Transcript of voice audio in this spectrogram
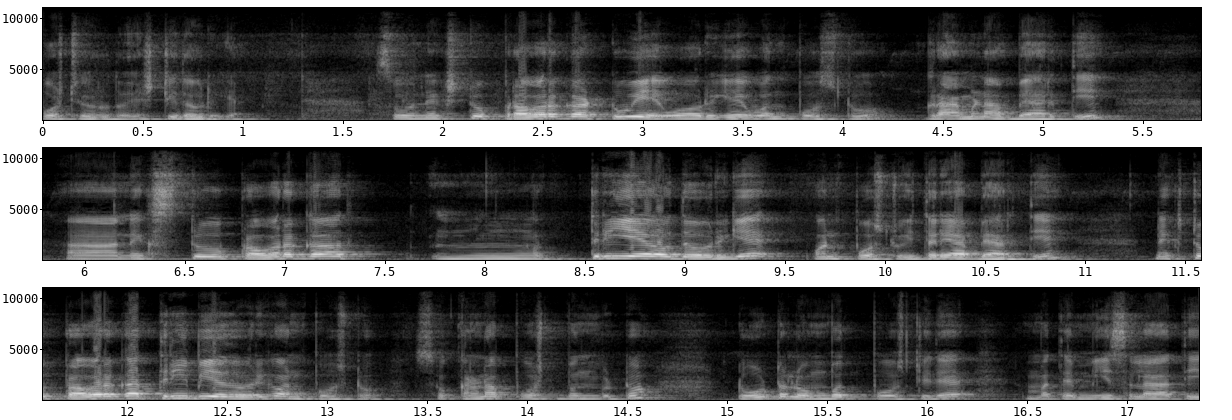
ಪೋಸ್ಟ್ ಇರೋದು ಎಸ್ ಟಿದವರಿಗೆ ಸೊ ನೆಕ್ಸ್ಟು ಪ್ರವರ್ಗ ಟು ಎ ಅವರಿಗೆ ಒಂದು ಪೋಸ್ಟು ಗ್ರಾಮೀಣ ಅಭ್ಯರ್ಥಿ. ನೆಕ್ಸ್ಟು ಪ್ರವರ್ಗ ತ್ರೀ ಎದವರಿಗೆ ಒಂದು ಪೋಸ್ಟು ಇತರೆ ಅಭ್ಯರ್ಥಿ. ನೆಕ್ಸ್ಟು ಪ್ರವರ್ಗ ತ್ರೀ ಬಿ ಆದವರಿಗೆ ಒಂದು ಪೋಸ್ಟು ಸೊ ಕನ್ನಡ ಪೋಸ್ಟ್ ಬಂದುಬಿಟ್ಟು ಟೋಟಲ್ ಒಂಬತ್ತು ಪೋಸ್ಟ್ ಇದೆ. ಮತ್ತು ಮೀಸಲಾತಿ,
